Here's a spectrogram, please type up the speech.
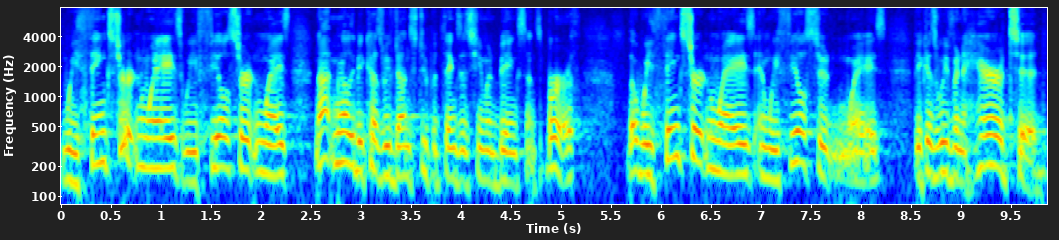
We think certain ways, we feel certain ways, not merely because we've done stupid things as human beings since birth, but we think certain ways and we feel certain ways because we've inherited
